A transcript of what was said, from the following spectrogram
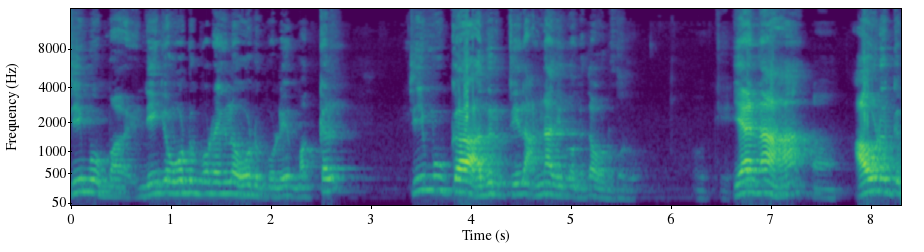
திமுக நீங்கள் ஓட்டு போடுறீங்களோ ஓட்டு போடலையோ மக்கள் திமுக அதிருப்தியில் அண்ணா திமுக தான் ஓட்டு போடுவோம். ஓகே. ஏன்னா அவனுக்கு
